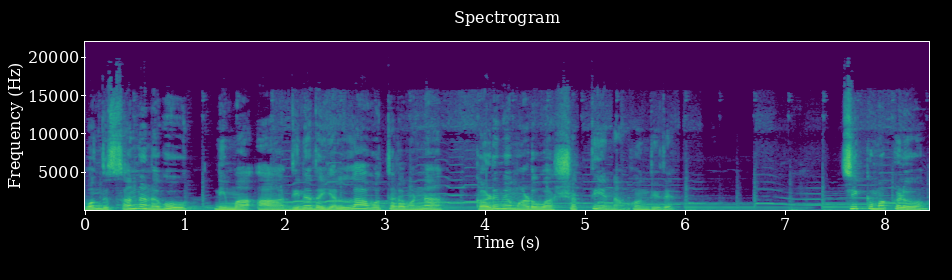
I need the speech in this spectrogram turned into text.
ಒಂದು ಸಣ್ಣ ನಗು ನಿಮ್ಮ ಆ ದಿನದ ಎಲ್ಲ ಒತ್ತಡವನ್ನು ಕಡಿಮೆ ಮಾಡುವ ಶಕ್ತಿಯನ್ನು ಹೊಂದಿದೆ. ಚಿಕ್ಕ ಮಕ್ಕಳು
